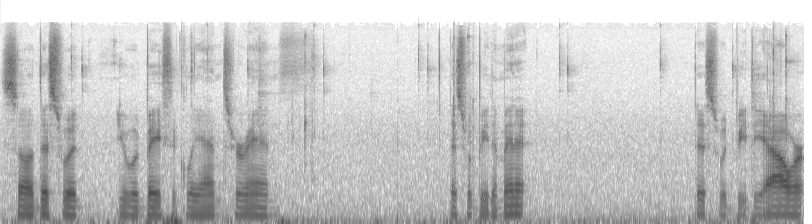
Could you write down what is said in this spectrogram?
So this would, you would basically enter in, this would be the minute, this would be the hour,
